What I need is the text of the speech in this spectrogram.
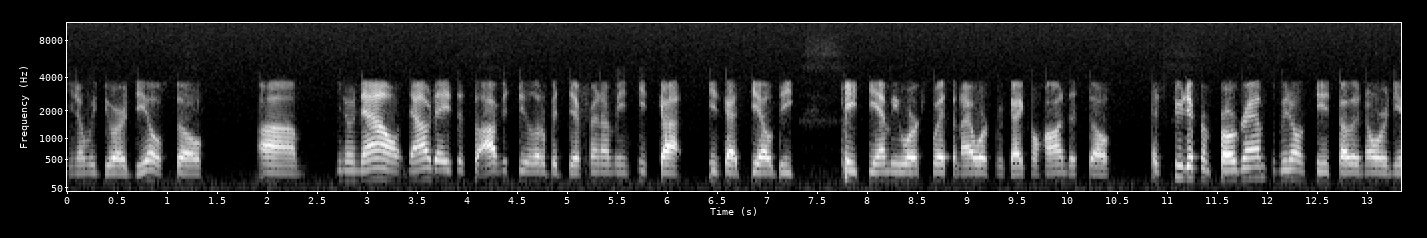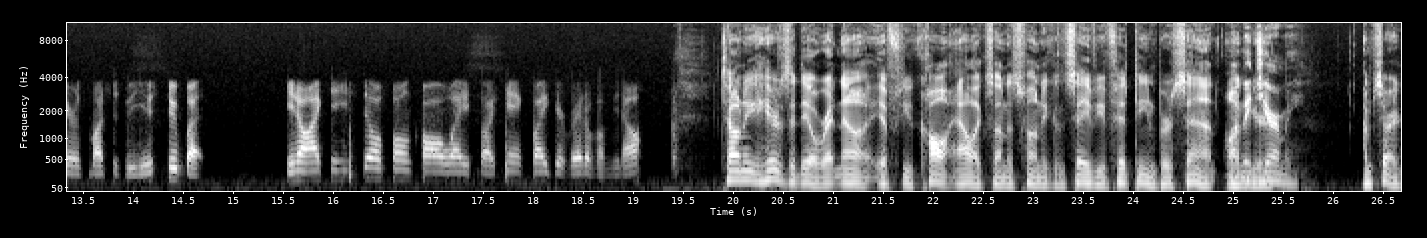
you know, we'd do our deal. So, um, you know, now nowadays it's obviously a little bit different. I mean, he's got he's got TLD KTM he works with, and I work with Geico Honda, so it's two different programs. We don't see each other nowhere near as much as we used to, but you know, I can. He's still a phone call away, so I can't quite get rid of him. You know. Tony, here's the deal. Right now, if you call Alex on his phone, he can save you fifteen percent on I'll be your. Jeremy. I'm sorry,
